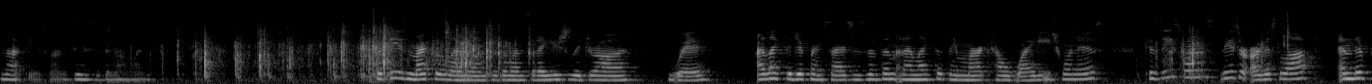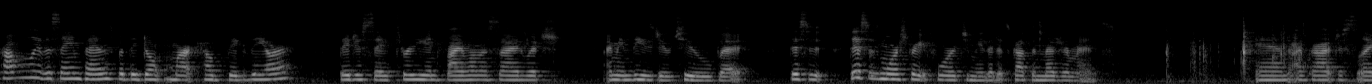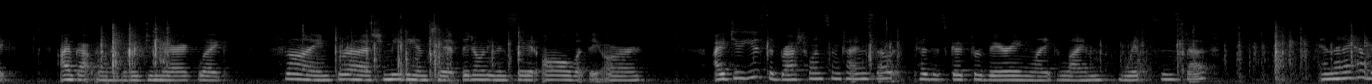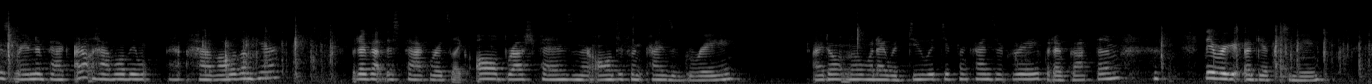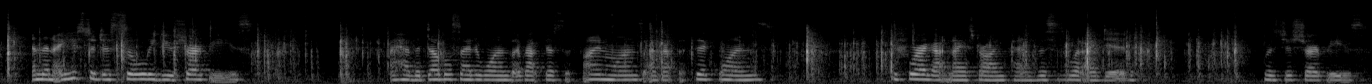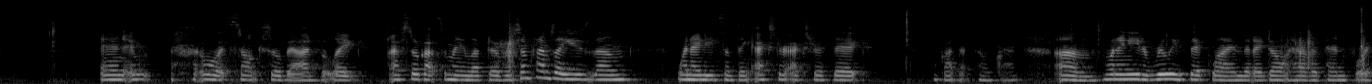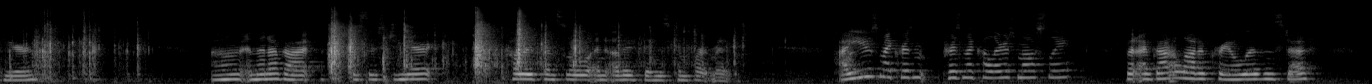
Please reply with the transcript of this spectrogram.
Not these ones. These are the wrong ones. But these microline ones are the ones that I usually draw with. I like the different sizes of them, and I like that they mark how wide each one is. Because these ones, these are Artist Loft, and they're probably the same pens, but they don't mark how big they are. They just say 3 and 5 on the side, which, I mean, these do too, but this is, this is more straightforward to me that it's got the measurements. And I've got just like, I've got ones that are generic, like fine, brush, medium tip. They don't even say at all what they are. I do use the brush one sometimes though, because it's good for varying like line widths and stuff. And then I have this random pack. I don't have all the have all of them here, but I've got this pack where it's like all brush pens and they're all different kinds of gray. I don't know what I would do with different kinds of gray, but I've got them. they were a gift to me. And then I used to just solely do Sharpies. I have the double-sided ones. I've got just the fine ones. I've got the thick ones. Before I got nice drawing pens, this is what I did. Was just Sharpies. And it, oh, it stunk so bad, but like, I've still got so many left over. Sometimes I use them when I need something extra, extra thick. Oh god, that sounds bad. Um, when I need a really thick line that I don't have a pen for here. Um, and then I've got just this generic colored pencil and other things compartment. I use my Prismacolors mostly, but I've got a lot of Crayolas and stuff.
